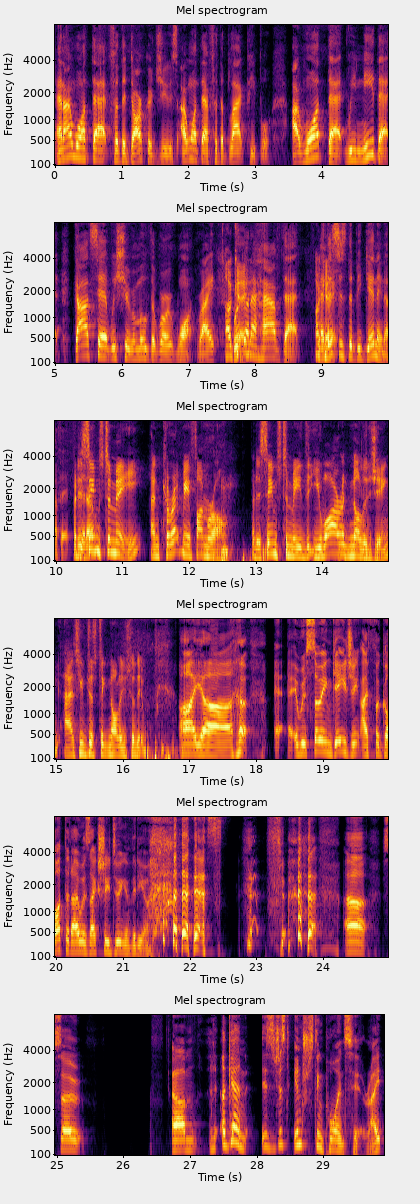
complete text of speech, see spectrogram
And I want that for the darker Jews. I want that for the black people. I want that. We need that. God said we should remove the word want, right? Okay. We're going to have that. Okay. And this is the beginning of it. But it know? seems to me, and correct me if I'm wrong, but it seems to me that you are acknowledging, as you've just acknowledged that it. I uh it was so engaging I forgot that I was actually doing a video. yes. uh so um again, it's just interesting points here, right?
